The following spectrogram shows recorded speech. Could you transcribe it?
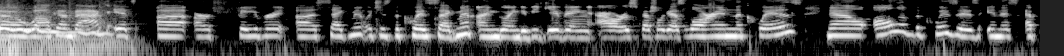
So, welcome back. It's uh, our favorite uh, segment, which is the quiz segment. I'm going to be giving our special guest Lauren the quiz. Now, all of the quizzes in this ep-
